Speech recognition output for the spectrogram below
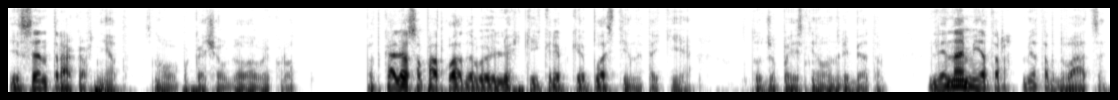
И сентраков нет, — снова покачал головой Крот. Под колеса подкладываю легкие крепкие пластины такие, — тут же пояснил он ребятам. Длина метр, метр двадцать.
